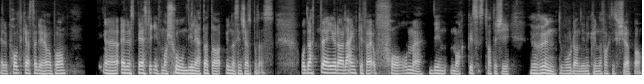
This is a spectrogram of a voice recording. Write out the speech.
er det podcaster de hører på, eh, er det spesifikk informasjon de leter etter under sin kjøpsprosess. Og dette gjør det enkelt for deg å forme din markedsstrategi rundt hvordan dine kunder faktisk kjøper.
